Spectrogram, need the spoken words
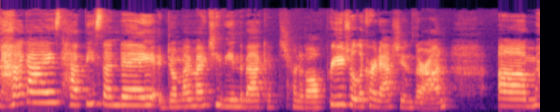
Hi guys, happy Sunday. Don't mind my TV in the back, I have to turn it off. Pretty usual, the Kardashians are on. Um,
